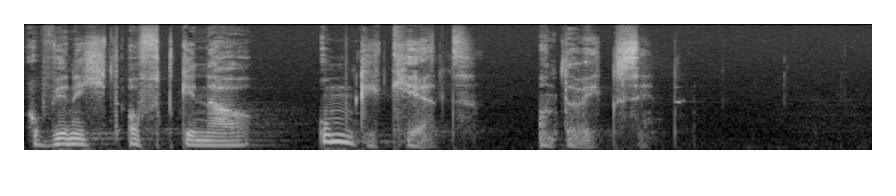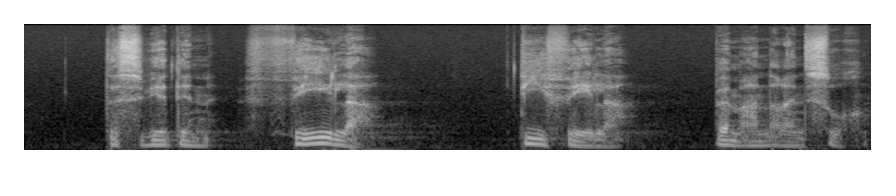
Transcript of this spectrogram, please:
Ob wir nicht oft genau umgekehrt unterwegs sind. Dass wir den Fehler, die Fehler beim anderen suchen.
